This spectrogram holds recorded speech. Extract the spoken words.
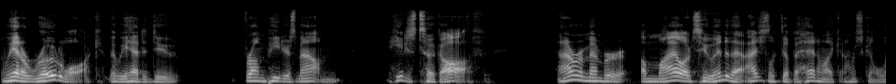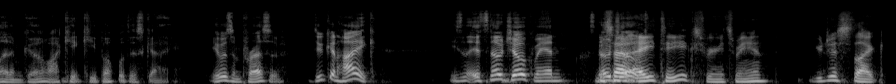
And we had a road walk that we had to do from Peters Mountain. He just took off. And I remember a mile or two into that, I just looked up ahead. I'm like, I'm just going to let him go. I can't keep up with this guy. It was impressive. Dude can hike. He's it's no joke, man. It's no it's joke. that AT experience, man. You just like.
